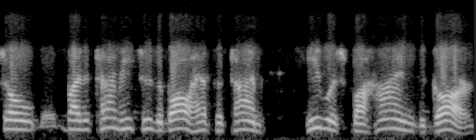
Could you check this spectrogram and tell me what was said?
so by the time he threw the ball, half the time he was behind the guard,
